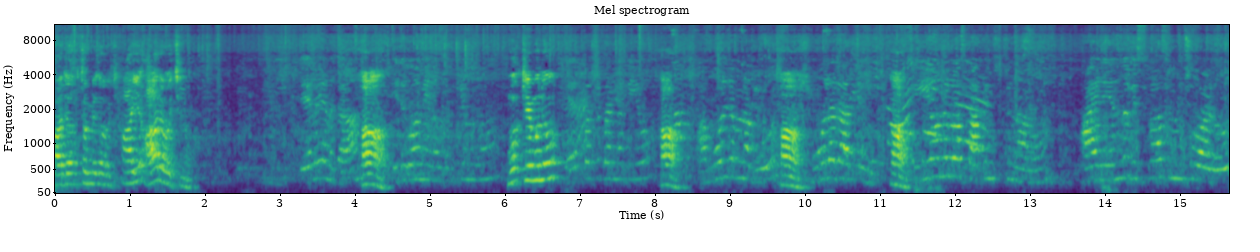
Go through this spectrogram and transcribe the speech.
పదో తొమ్మిదో ఆరో వచ్చినాం స్థాపించుతున్నాను ఆయన ఎందు విశ్వాసం ఉంచువాడు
